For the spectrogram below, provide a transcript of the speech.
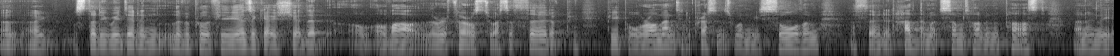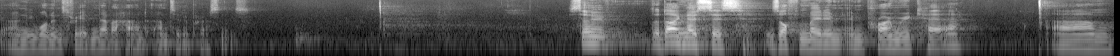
a, a study we did in Liverpool a few years ago showed that of, of our the referrals to us, a third of p- people were on antidepressants when we saw them, a third had had them at some time in the past, and only, only one in three had never had antidepressants. So the diagnosis is often made in, in primary care, um,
